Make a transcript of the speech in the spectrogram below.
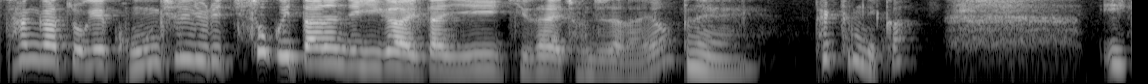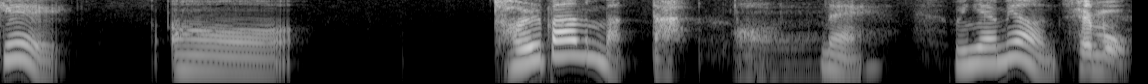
상가 쪽에 공실률이 치솟고 있다는 얘기가 일단 이 기사의 전제잖아요. 네 팩트입니까? 이게 어 절반은 맞다. 어. 네 왜냐하면 세모.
